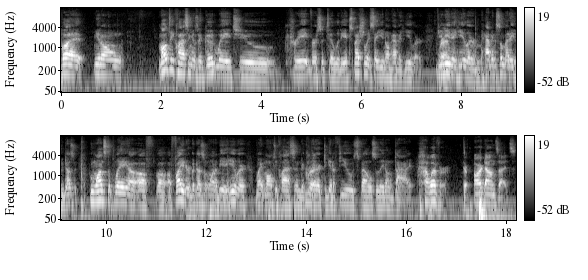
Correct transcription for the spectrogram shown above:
but you know, multi-classing is a good way to create versatility, especially say you don't have a healer. If you Right. need a healer, having somebody who doesn't who wants to play a, a, a fighter but doesn't want to be a healer might multi-class into cleric Right. to get a few spells so they don't die. However, there are downsides.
